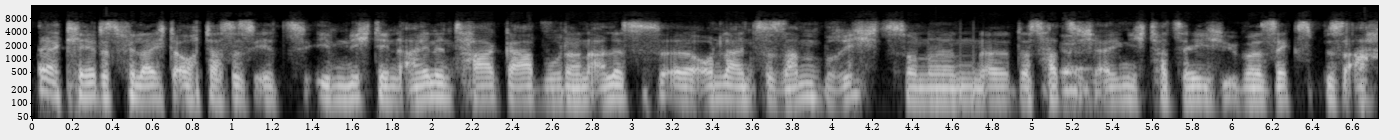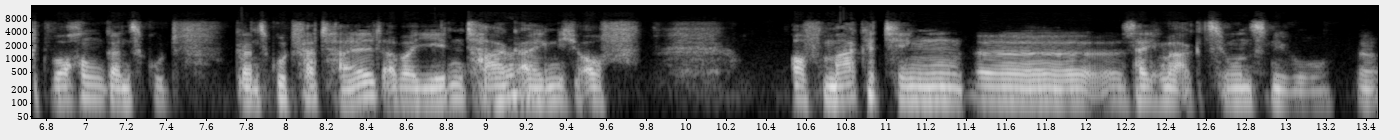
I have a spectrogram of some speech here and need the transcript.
erklärt es vielleicht auch, dass es jetzt eben nicht den einen Tag gab, wo dann alles äh, online zusammenbricht, sondern äh, das hat ja. sich eigentlich tatsächlich über sechs bis acht Wochen ganz gut, ganz gut verteilt, aber jeden Tag ja. eigentlich auf, auf Marketing, äh, sag ich mal, Aktionsniveau. Ja.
